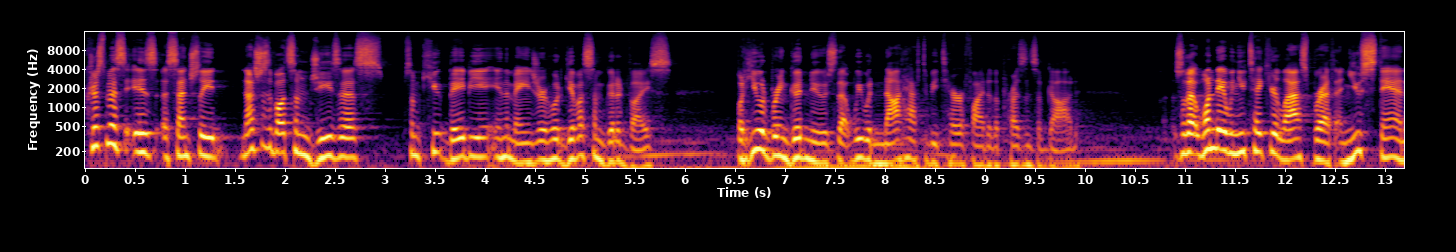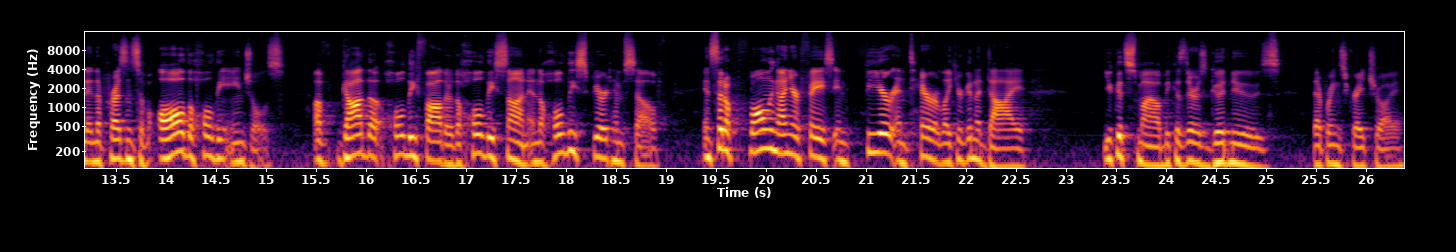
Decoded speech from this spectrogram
Christmas is essentially not just about some Jesus, some cute baby in the manger who would give us some good advice, but he would bring good news so that we would not have to be terrified of the presence of God. So that one day when you take your last breath and you stand in the presence of all the holy angels, of God the Holy Father, the Holy Son, and the Holy Spirit Himself, instead of falling on your face in fear and terror like you're gonna die, you could smile because there is good news that brings great joy.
